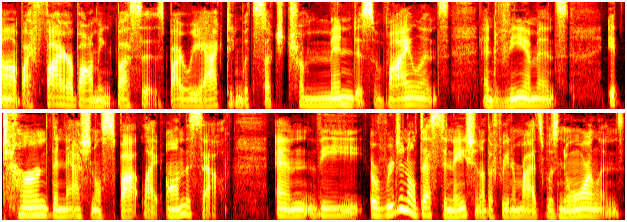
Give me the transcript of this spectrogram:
Uh, by firebombing buses, by reacting with such tremendous violence and vehemence, it turned the national spotlight on the South. And the original destination of the Freedom Rides was New Orleans,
